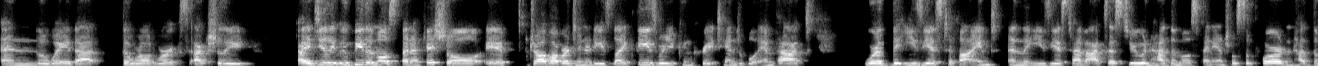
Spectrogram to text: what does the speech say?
and the way that the world works actually ideally it would be the most beneficial if job opportunities like these where you can create tangible impact were the easiest to find and the easiest to have access to and had the most financial support and had the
